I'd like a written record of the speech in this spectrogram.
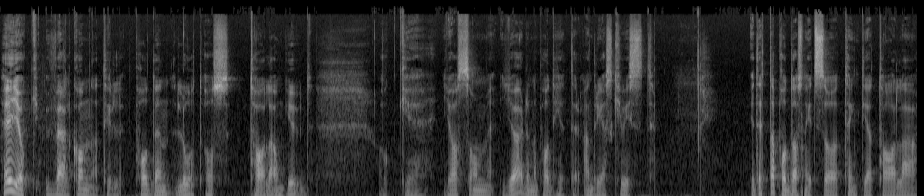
Hej och välkomna till podden Låt oss tala om Gud. Och eh, jag som gör denna podd heter Andreas Kvist. I detta poddavsnitt så tänkte jag tala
